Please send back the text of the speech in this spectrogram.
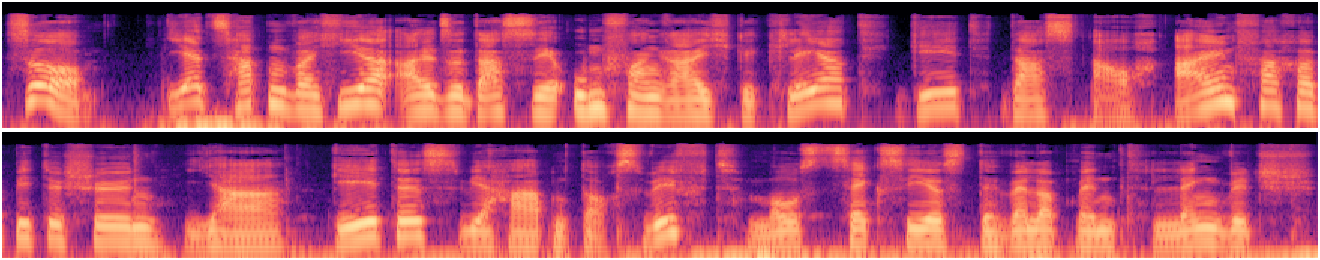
So, jetzt hatten wir hier also das sehr umfangreich geklärt. Geht das auch einfacher, bitteschön? Ja, geht es. Wir haben doch Swift, most sexiest development language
